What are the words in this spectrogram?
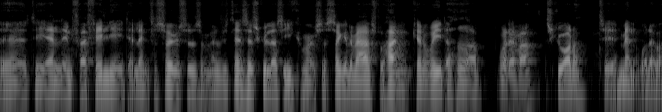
øh, det er inden for affiliate eller inden for services, som man hvis den sags skyld også e-commerce, så kan det være, hvis du har en kategori, der hedder whatever, skjorter til mænd, whatever,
